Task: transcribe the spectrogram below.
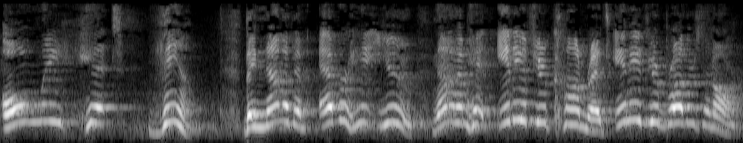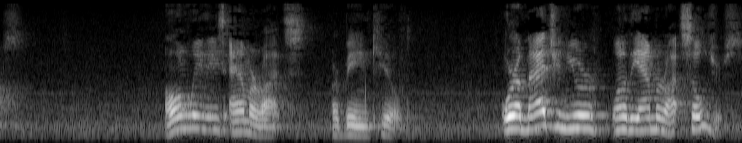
only hit them. They none of them ever hit you. None of them hit any of your comrades, any of your brothers in arms. Only these Amorites are being killed. Or imagine you're one of the Amorite soldiers.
